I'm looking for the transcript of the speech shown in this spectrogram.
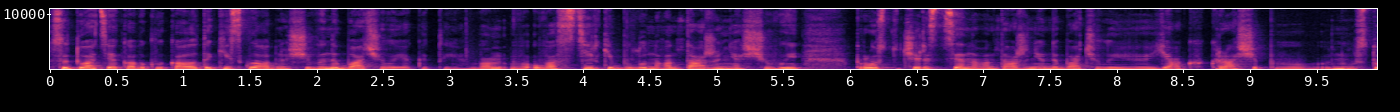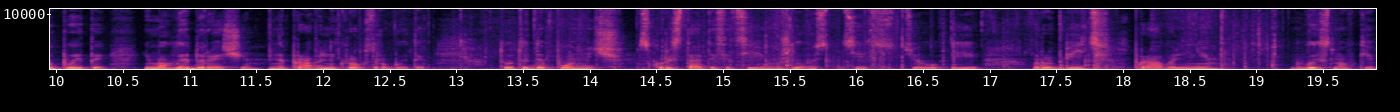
Ситуація, яка викликала такі складнощі, ви не бачили, як іти. Вам у вас стільки було навантаження, що ви просто через це навантаження не бачили, як краще ну, ступити. І могли, до речі, неправильний крок зробити. Тут іде поміч. Скористайтеся цією можливістю і робіть правильні висновки.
